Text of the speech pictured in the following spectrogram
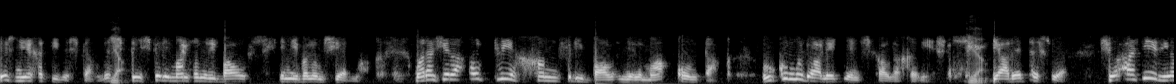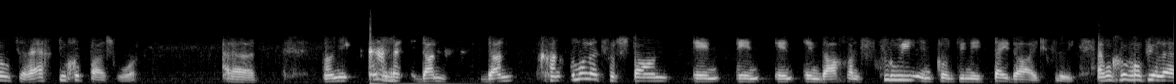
dis negatiewe spel. Dis ja. speel die man van die bal en jy wil hom seermaak. Maar as jy al twee gaan vir die bal en jy maak kontak, hoekom moet daar net een skuldige wees? Ja. ja, dit is so. So as die reëls reg toegepas word, uh dan nie, dan dan gaan almal dit verstaan en en en en daar gaan vloei en kontinuïteit daar uitvloei. Ek wil gou vir julle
